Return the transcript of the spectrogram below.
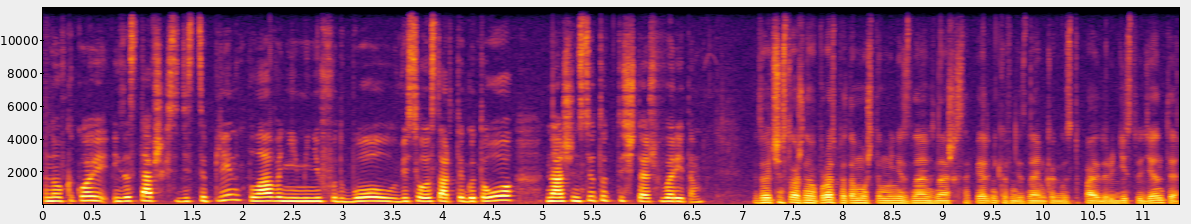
Но в какой из оставшихся дисциплин, плавание, мини-футбол, веселый старт и ГТО, наш институт ты считаешь фаворитом? Это очень сложный вопрос, потому что мы не знаем наших соперников, не знаем, как выступают другие студенты.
